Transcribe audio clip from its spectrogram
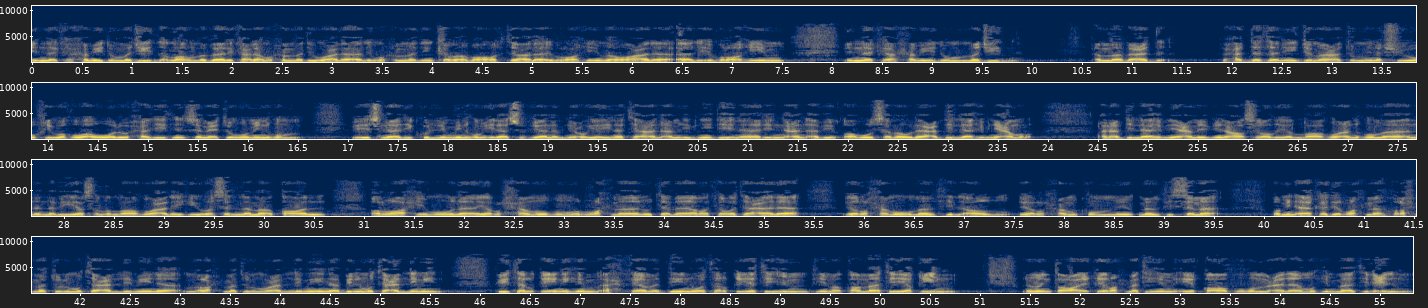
إنك حميد مجيد. اللهم بارك على محمد وعلى آل محمد كما باركت على إبراهيم وعلى آل إبراهيم. إنك حميد مجيد. أما بعد فحدثني جماعة من الشيوخ وهو أول حديث سمعته منهم. بإسناد كل منهم إلى سفيان بن عيينة عن عمرو بن دينار عن أبي قابوس مولى عبد الله بن عمرو. عن عبد الله بن عمرو بن العاص رضي الله عنهما أن النبي صلى الله عليه وسلم قال الراحمون يرحمهم الرحمن تبارك وتعالى ارحموا من في الأرض يرحمكم من في السماء. ومن آكد الرحمة رحمة المتعلمين رحمة المعلمين بالمتعلمين في تلقينهم أحكام الدين وترقيتهم في مقامات اليقين. ومن طرائق رحمتهم إيقافهم على مهمات العلم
